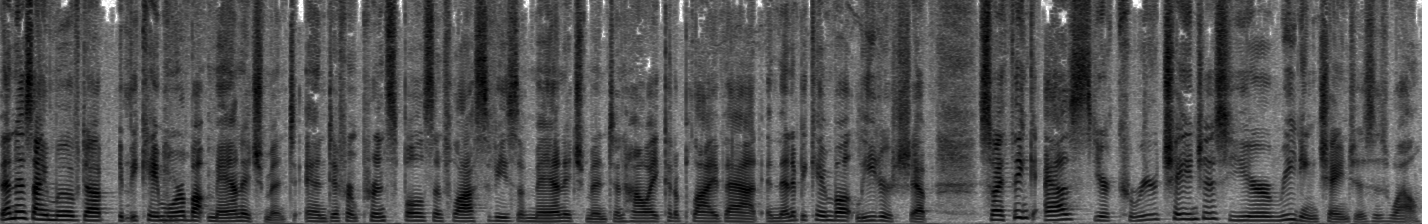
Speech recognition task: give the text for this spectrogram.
Then, as I moved up, it became more about management and different principles and philosophies of management and how I could apply that. And then it became about leadership. So I think as your career changes, your reading changes as well.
